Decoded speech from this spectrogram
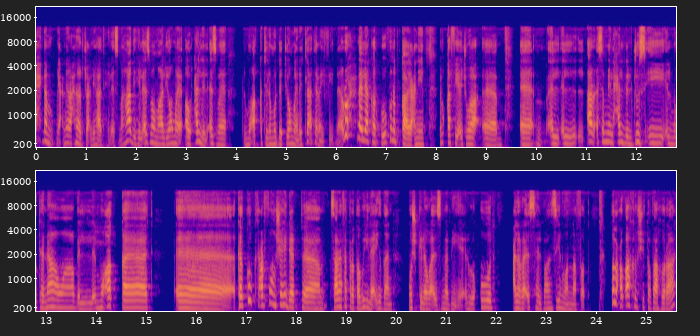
إحنا يعني راح نرجع لهذه الأزمة، هذه الأزمة مال يوم أو حل الأزمة المؤقتة لمدة يومين ثلاثة ما يفيدنا، رحنا لكركوك ونبقى يعني نبقى في أجواء ال- أسميه الحل الجزئي المتناوب المؤقت. آه، كركوك تعرفون شهدت آه، صار لها فترة طويلة أيضا مشكلة وأزمة بالوقود على رأسها البنزين والنفط. طلعوا آخر شيء تظاهرات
